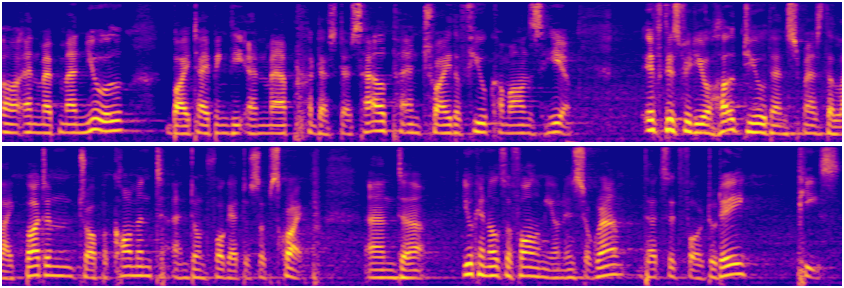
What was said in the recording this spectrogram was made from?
uh, nmap manual by typing the nmap dash dash help and try the few commands here. If this video helped you, then smash the like button, drop a comment, and don't forget to subscribe. And uh, you can also follow me on Instagram. That's it for today. Peace.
